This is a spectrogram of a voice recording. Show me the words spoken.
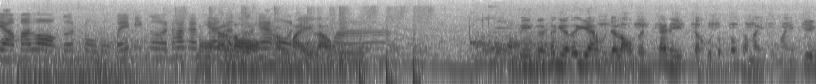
อย่ามาหลอกเงินหนูหนูไม่มีเงินถ้างั้นหลอกแค่กันหลอกแค่โอนทำไมเงินเราเข้ามาผมมีเงินตั้งเยอะตั้งแยะผมจะหลอกเงินแค่นี้กับคุณต้มทำไมถูกไหมจริง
